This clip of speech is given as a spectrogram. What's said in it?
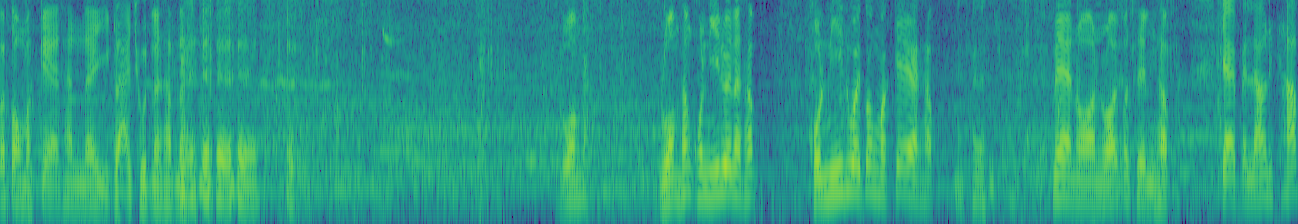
ก็ต้องมาแก้ท่านได้อีกหลายชุดนะครับนะรวมรวมทั้งคนนี้ด้วยนะครับ คนนี้ด้วยต้องมาแก้ครับ แน่นอนร้อยเปอร์เซ็นต์ครับ แก้เป็นแล้วนี่ครับ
